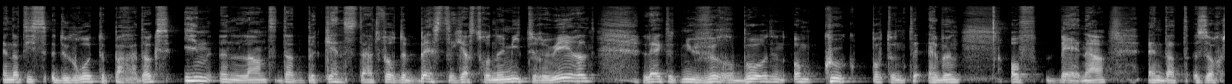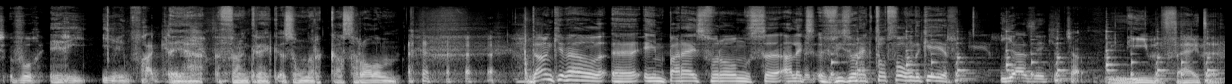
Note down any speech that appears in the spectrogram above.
en dat is de grote paradox, in een land dat bekend staat voor de beste gastronomie ter wereld, lijkt het nu verboden om kookpotten te hebben, of bijna. En dat zorgt voor herrie hier in Frankrijk. Ja, Frankrijk zonder kasserollen. Dankjewel eh, in Parijs voor ons, eh, Alex Visorek. Tot volgende keer. Jazeker, ciao. Nieuwe feiten.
